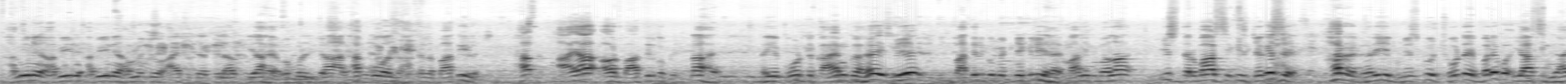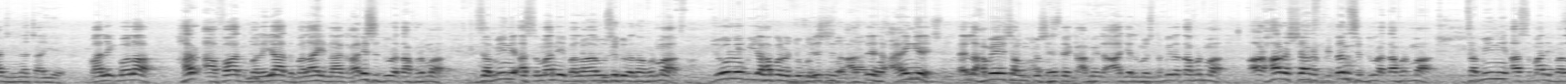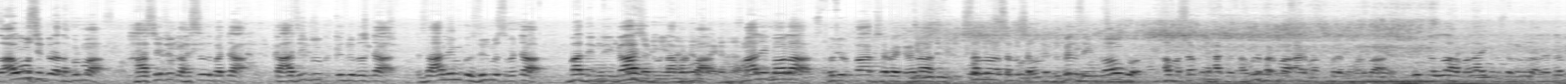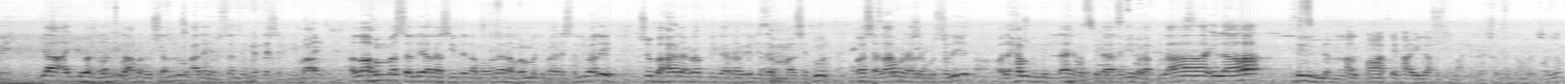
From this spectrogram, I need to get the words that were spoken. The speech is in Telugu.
ہم نے ابھی ابھی نے ہم نے جو آیت تلاوت کیا ہے، وقل جاء الحق وزهق الباطل۔ حق آیا اور باطل کو مٹنا ہے۔ یہ کورٹ قائم کا ہے، اس لیے باطل کو مٹنے کے لیے ہے۔ مالک مولا، اس دربار سے، اس جگہ سے ہر غریب مسکو چھوٹے، بڑے کو یہاں سے نہائی ملنا چاہیے۔ مالک مولا ہر آفات بلیات بلائی ناکانی سے دور عطا فرما، زمین اسمانی بلائیوں سے دور عطا فرما۔ جو لوگ یہاں پر جو مجسد آتے ہیں، آئیں گے، اللہ ہمیشہ ان کو صحت کامل آج المستمیر عطا فرما۔ اور ہر شر، فتن سے دور عطا فرما۔ زمینی آسمانی بلاؤں سے دور عطا فرما۔ حاسدوں کو حسد بچا کاذبوں کو قدر بچا، ظالم کو ظلم سے بچا۔ निगाह से दूर अता फरमा मालिक मौला हुजूर पाक सर्व कायनात सल्लल्लाहु अलैहि वसल्लम के दुबिल से इन दुआओं को हम सब के हक में कबूल फरमा और मकबूल फरमा इन्नल्लाह मलाइकतहु यसल्लूना अला नबी या अय्युहल्लज़ीना आमनु सल्लु अलैहि वसल्लिमु तस्लीमा अल्लाहुम्मा सल्लि अला सय्यिदिना मौलाना मुहम्मद बारिक सल्लम अलैहि सुबहान रब्बिका रब्बिल इज्जति अम्मा यसिफून व सलामुन अलल मुरसलीन वल्हम्दुलिल्लाहि रब्बिल आलमीन व ला इलाहा इल्लल्लाह الفاتحة إلى محمد صلى الله عليه وسلم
